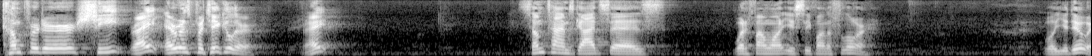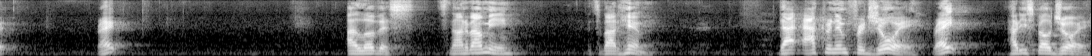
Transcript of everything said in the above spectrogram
comforter, sheet, right? Everyone's particular, right? Sometimes God says, What if I want you to sleep on the floor? Well, you do it right? I love this. It's not about me, it's about Him. That acronym for joy, right? How do you spell joy?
